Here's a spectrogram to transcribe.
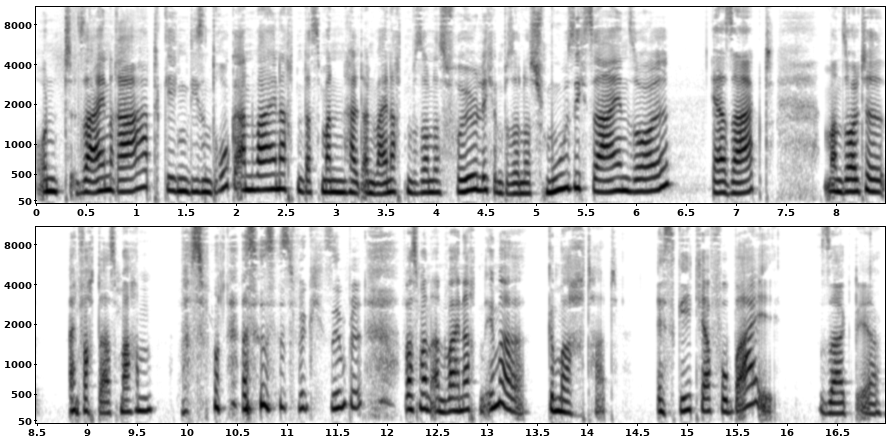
Und sein Rat gegen diesen Druck an Weihnachten, dass man halt an Weihnachten besonders fröhlich und besonders schmusig sein soll, er sagt, man sollte einfach das machen, was man, also es ist wirklich simpel, was man an Weihnachten immer gemacht hat. Es geht ja vorbei, sagt er.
